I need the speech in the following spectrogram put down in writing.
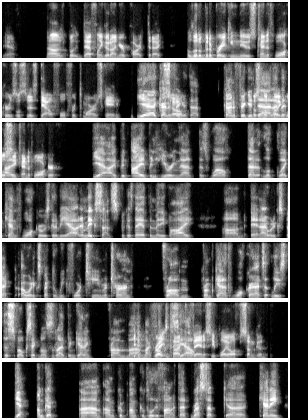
Yeah, no, it was definitely good on your part that I. A little bit of breaking news: Kenneth Walker is listed as doubtful for tomorrow's game. Yeah, I kind of So, figured that. Kind of figured Doesn't that. like been- we'll I- see Kenneth Walker. yeah, I've been I had been hearing that as well. That it looked like Kenneth Walker was going to be out. And it makes sense because they had the mini bye, um, and I would expect I would expect a Week 14 return from from Kenneth Walker. That's at least the smoke signals that I've been getting from uh, Yeah, my right in time Seattle. for fantasy playoffs. I'm good. Yeah, I'm good. Uh, I'm I'm I'm completely fine with that. Rest up, uh, Kenny,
